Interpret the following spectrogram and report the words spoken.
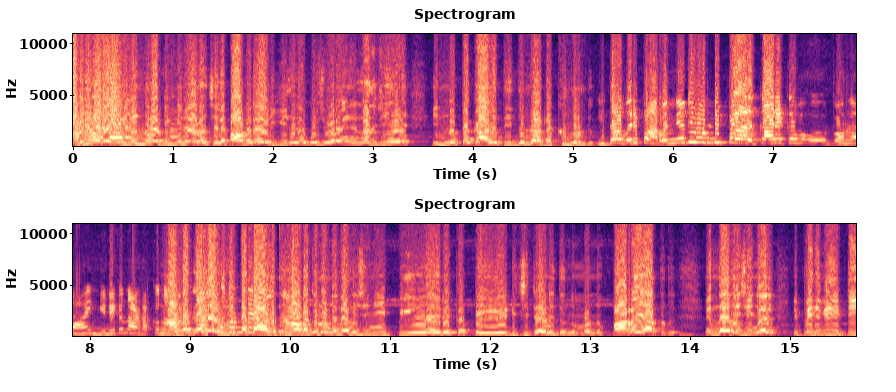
അവർ പറയാം ഇതെന്തുകൊണ്ട് ഇങ്ങനെയാണോ? ചിലപ്പോ അവരായിരിക്കും ഇതിനെ കുറിച്ച് പറയുന്നത്. എന്താണെന്ന് വെച്ച് കഴിഞ്ഞാൽ ഇന്നത്തെ കാലത്ത് ഇത് നടക്കുന്നുണ്ട്. ഇത് അവർ പറഞ്ഞത് കൊണ്ട് ഇപ്പൊ ആൾക്കാരൊക്കെ ഇങ്ങനെയൊക്കെ നടക്കുന്നു അല്ല ഇന്നത്തെ കാലത്ത് നടക്കുന്നുണ്ട്. എന്താണെന്ന് വെച്ച് കഴിഞ്ഞാൽ ഈ പിള്ളേരൊക്കെ പേടിച്ചിട്ടാണ് ഇതൊന്നും വന്ന് പറയാത്തത്. എന്താണെന്ന് വെച്ച് കഴിഞ്ഞാൽ ഇപ്പൊ ഇത് വീട്ടിൽ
